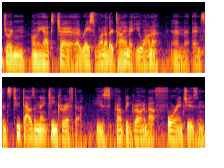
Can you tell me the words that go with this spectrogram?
Jordan only had to try a race one other time at UANA, and and since 2019 Carifta. He's probably grown about four inches and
